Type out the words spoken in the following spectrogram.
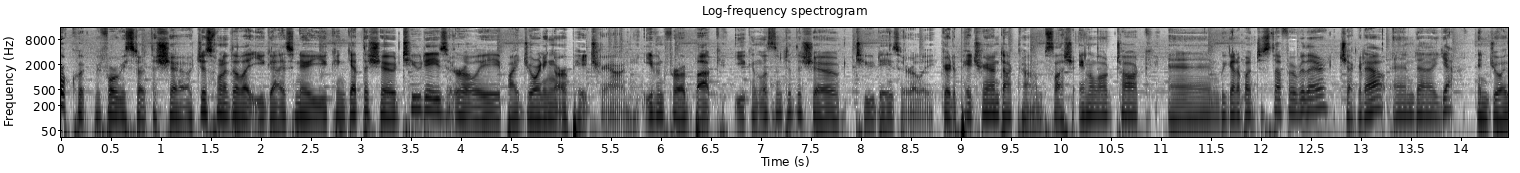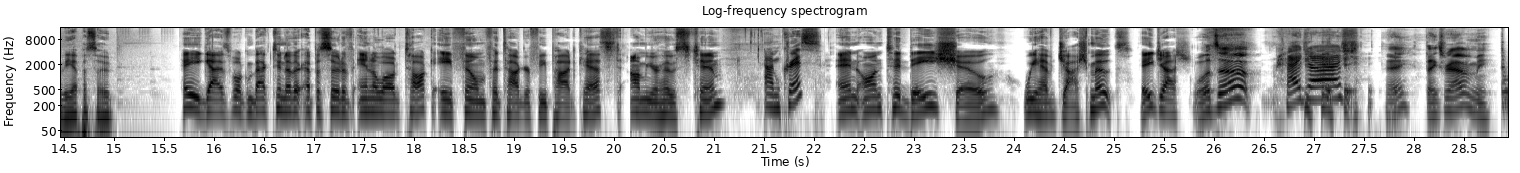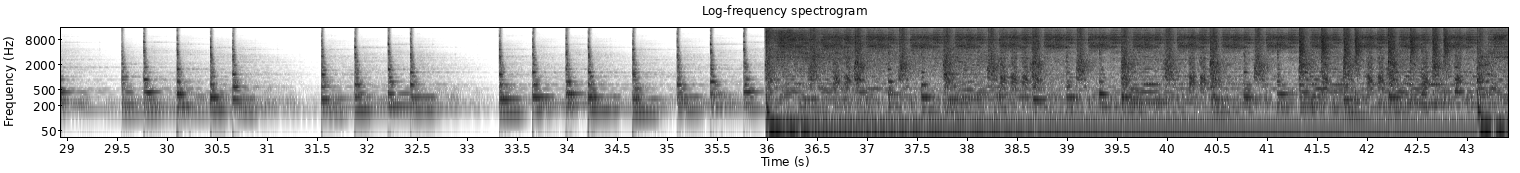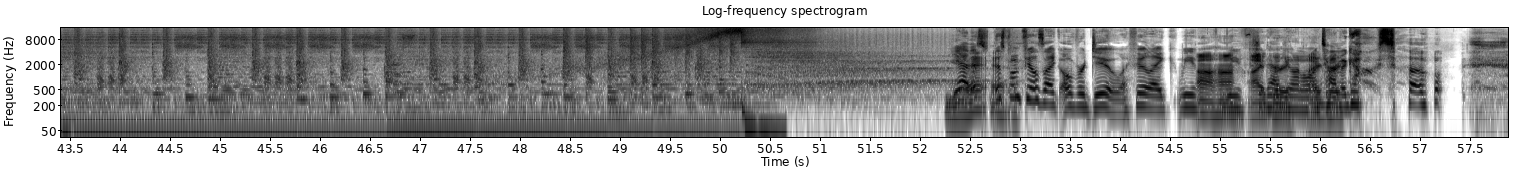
Real quick before we start the show, just wanted to let you guys know you can get the show two days early by joining our Patreon. Even for a buck, you can listen to the show two days early. Go to patreon.com slash analog talk, and we got a bunch of stuff over there. Check it out, and uh, yeah, enjoy the episode. Hey guys, welcome back to another episode of Analog Talk, a film photography podcast. I'm your host, Tim. I'm Chris. And on today's show, we have Josh Moates. Hey, Josh. What's up? Hi, Josh. hey, thanks for having me. Yeah, this this one feels like overdue. I feel like we Uh-huh, we should have you on a long time ago. So,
